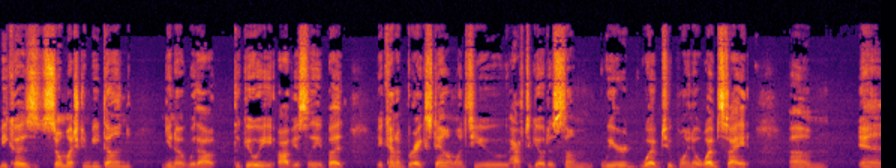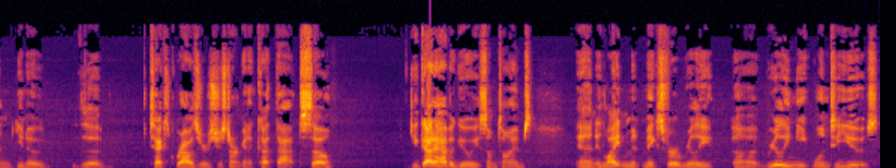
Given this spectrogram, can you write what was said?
because so much can be done, you know, without the GUI, obviously, but it kind of breaks down once you have to go to some weird Web 2.0 website, um, and, you know, the text browsers just aren't going to cut that. So, you got to have a GUI sometimes, and Enlightenment makes for a really, uh, really neat one to use.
